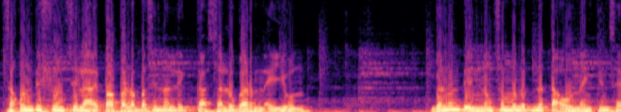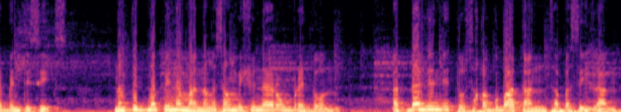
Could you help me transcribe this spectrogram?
sa kondisyon sila ay papalabasin ng ligtas sa lugar na iyon. Ganon din ng sumunod na taon 1976 nang kidnapin naman ng isang misyonerong Breton at dalhin ito sa kagubatan sa Basilan.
